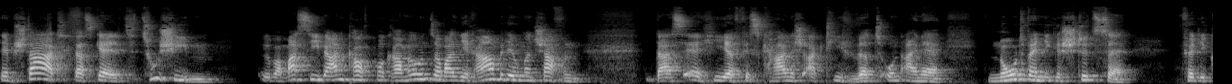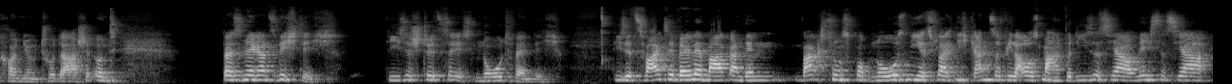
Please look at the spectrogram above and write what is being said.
dem Staat das Geld zuschieben über massive Ankaufprogramme und so weiter, die Rahmenbedingungen schaffen, dass er hier fiskalisch aktiv wird und eine notwendige Stütze für die Konjunktur darstellt. Und das ist mir ganz wichtig. Diese Stütze ist notwendig. Diese zweite Welle mag an den Wachstumsprognosen jetzt vielleicht nicht ganz so viel ausmachen für dieses Jahr und nächstes Jahr.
